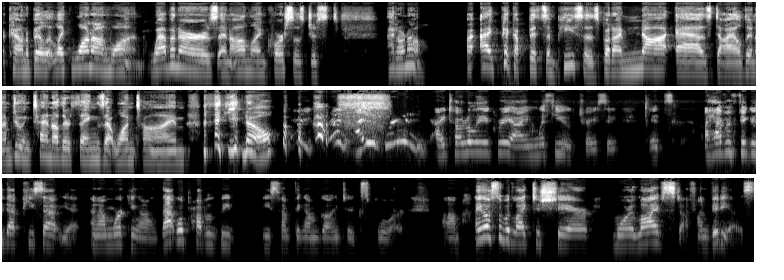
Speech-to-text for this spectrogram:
accountability like one-on-one webinars and online courses just i don't know. I, I pick up bits and pieces but i'm not as dialed in. I'm doing 10 other things at one time you know? Right, right. i agree. I totally agree. I'm with you tracy. It's i haven't figured that piece out yet and i'm working on it. That will probably be something i'm going to explore. Um, I also would like to share more live stuff on videos,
